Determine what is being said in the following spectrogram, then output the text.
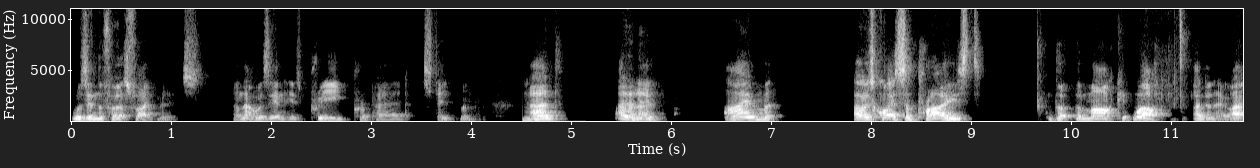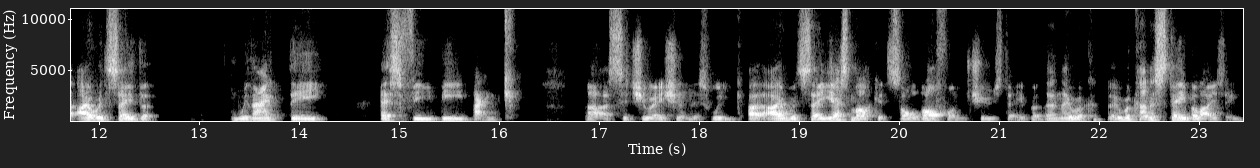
was in the first five minutes, and that was in his pre-prepared statement. Mm. And I don't know, I'm I was quite surprised that the market. Well, I don't know. I, I would say that without the SVB bank uh, situation this week, I, I, would say yes, markets sold off on Tuesday, but then they were they were kind of stabilizing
